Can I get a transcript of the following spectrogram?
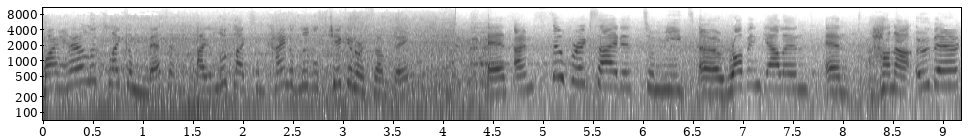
My hair looks like a mess I look like some kind of little chicken or something. And I'm super excited to meet uh, Robin Gallant and Hanna Öberg.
